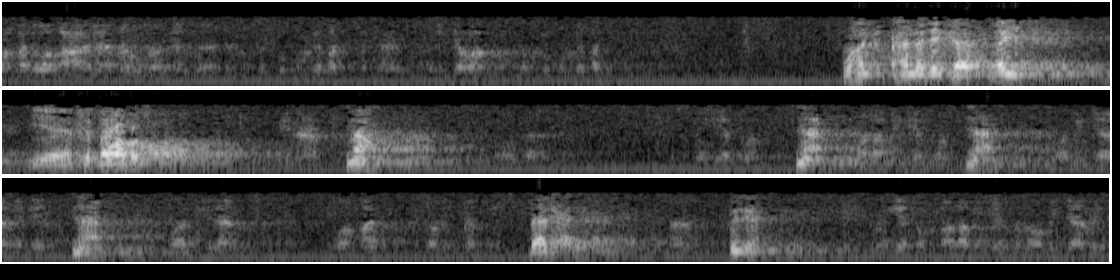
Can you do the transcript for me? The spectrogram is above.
فقد وقع وهل هل لديك بيت في الضوابط؟ ما هو؟ نعم. نعم. وبجامد نعم. وبلم وقد وبالتنفيذ باقي عليه بقى نية طلبية وبجامد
